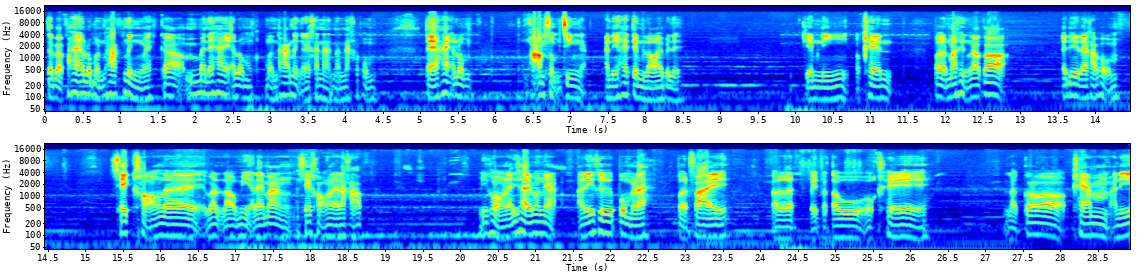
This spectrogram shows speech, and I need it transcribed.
แต่แบบให้อารมณ์เหมือนภาคหนึ่งไหมก็ไม่ได้ให้อารมณ์เหมือนภาคหนึ่งอะไรขนาดนั้นนะครับผม แต่ให้อารมณ์ความสมจริงอะ อันนี้ให้เต็มร้อยไปเลย เกมนี้โอเค เปิดมาถึงแล้วก็ไอ้นี่เลยครับผม เช็คของเลยว่าเรามีอะไรมั่ง เช็คของอะไรล่ะครับ มีของอะไรที่ใช้บ้างเนี่ย อันนี้คือปุ่มอะไร เปิดไฟ เปิดปิดประตู โอเค แล้วก็แคม อันนี้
